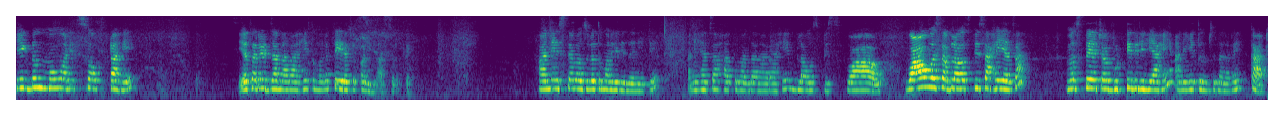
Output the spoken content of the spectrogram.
हे एकदम मऊ आणि सॉफ्ट आहे. याचा रेट जाणार आहे तुम्हाला तेराशे पन्नास रुपये. हा नेसत्या बाजूला तुम्हाला हे डिझाईन येते. आणि ह्याचा हा तुम्हाला जाणार आहे ब्लाऊज पीस वाव वाव असा ब्लाऊज पीस आहे याचा. मस्त याच्यावर बुट्टी दिलेली आहे आणि हे तुमचं जाणार आहे काठ.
